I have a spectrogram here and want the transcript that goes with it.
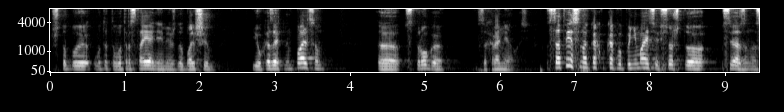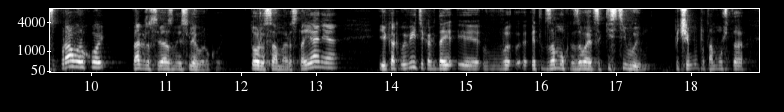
чтобы вот это вот расстояние между большим и указательным пальцем э, строго сохранялось. Соответственно, как, как вы понимаете, все, что связано с правой рукой, также связано и с левой рукой. То же самое расстояние. И как вы видите, когда э, в, этот замок называется кистевым, почему? Потому что э,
